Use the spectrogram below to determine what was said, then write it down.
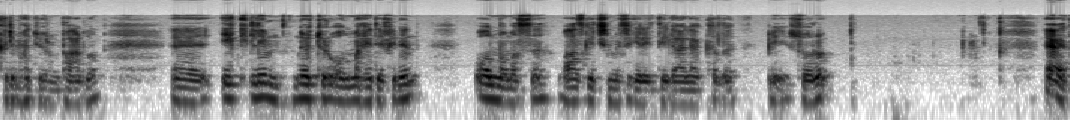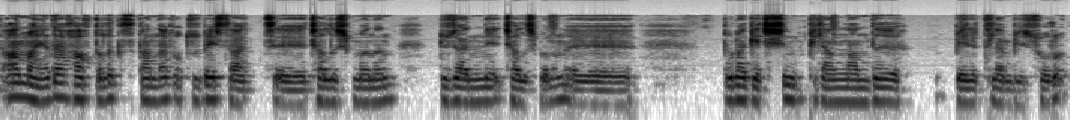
klima diyorum pardon. E, iklim nötr olma hedefinin olmaması, vazgeçilmesi gerektiği ile alakalı bir soru. Evet, Almanya'da haftalık standart 35 saat e, çalışmanın, düzenli çalışmanın e, buna geçişin planlandığı belirtilen bir soru.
